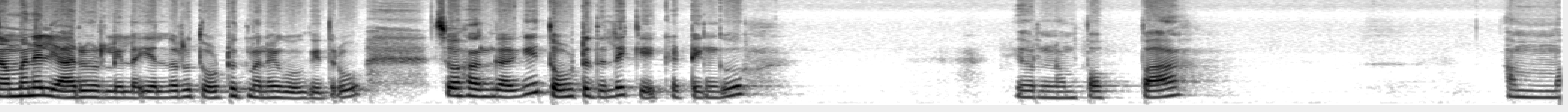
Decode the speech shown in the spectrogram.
ನಮ್ಮ ಮನೇಲಿ ಯಾರೂ ಇರಲಿಲ್ಲ. ಎಲ್ಲರೂ ತೋಟದ ಮನೆಗೆ ಹೋಗಿದ್ರು. ಸೊ ಹಾಗಾಗಿ ತೋಟದಲ್ಲೇ ಕೇಕ್ ಕಟ್ಟಿಂಗು ಇವ್ರು ನಮ್ಮ ಪಪ್ಪ, ಅಮ್ಮ,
